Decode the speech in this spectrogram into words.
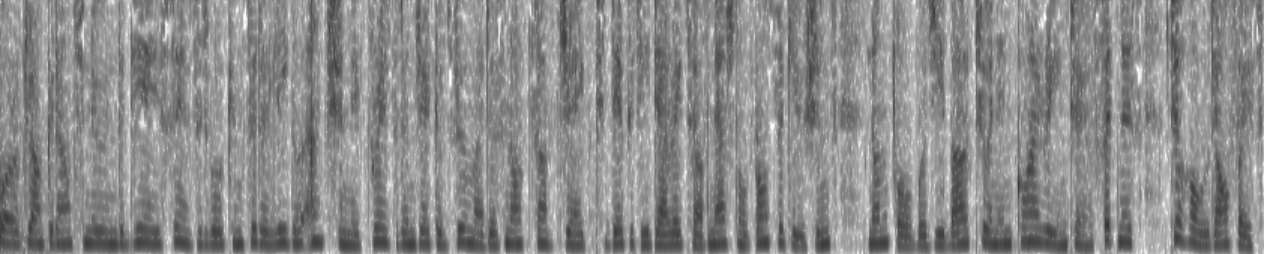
Four o'clock, good afternoon. The DA says it will consider legal action if President Jacob Zuma does not subject Deputy Director of National Prosecutions, Nomgcobo Jiba, to an inquiry into her fitness to hold office.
